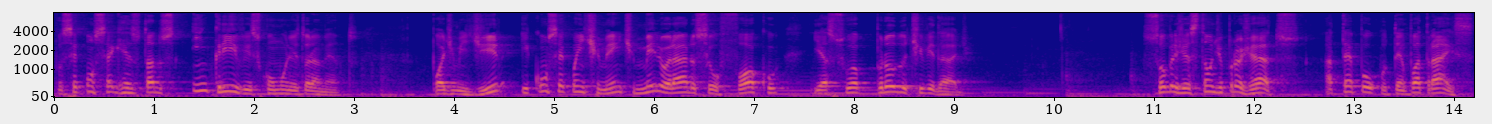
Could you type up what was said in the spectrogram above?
Você consegue resultados incríveis com o monitoramento. Pode medir e, consequentemente, melhorar o seu foco e a sua produtividade. Sobre gestão de projetos, até pouco tempo atrás,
